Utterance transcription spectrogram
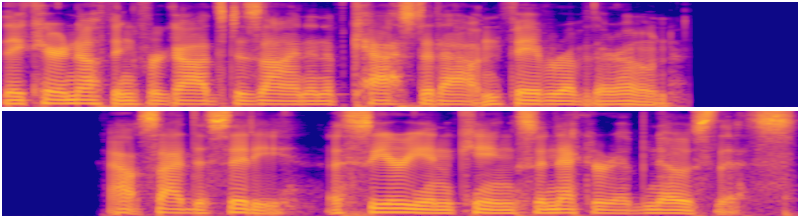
They care nothing for God's design and have cast it out in favor of their own. Outside the city, Assyrian king Sennacherib knows this,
